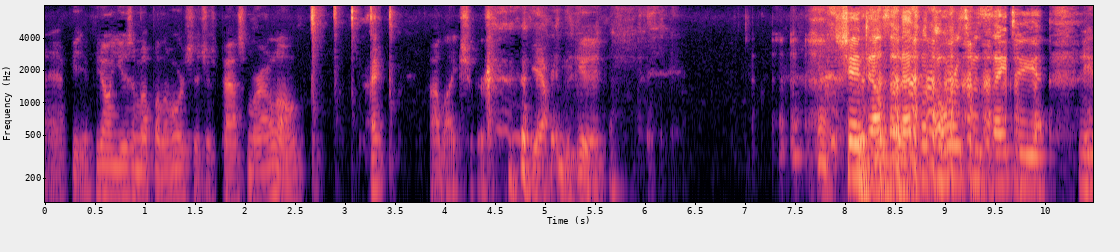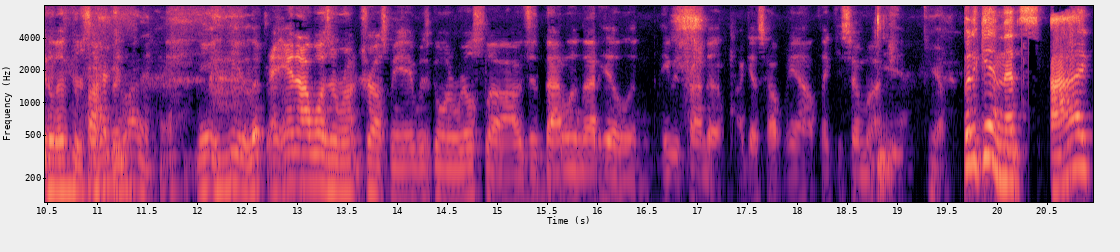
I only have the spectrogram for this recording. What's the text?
Eh, If you, if you don't use them up on the horses, just pass them right along. Right. I like sugar. Yeah. Good. Chantel said that's what the horse would say to you. Need a lift or Why are you something. Need, need a lift. And I wasn't running. Trust me, it was going real slow. I was just battling that hill, and he was trying to, I guess, help me out. Thank you so much. Yeah. Yeah. But again, that's I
